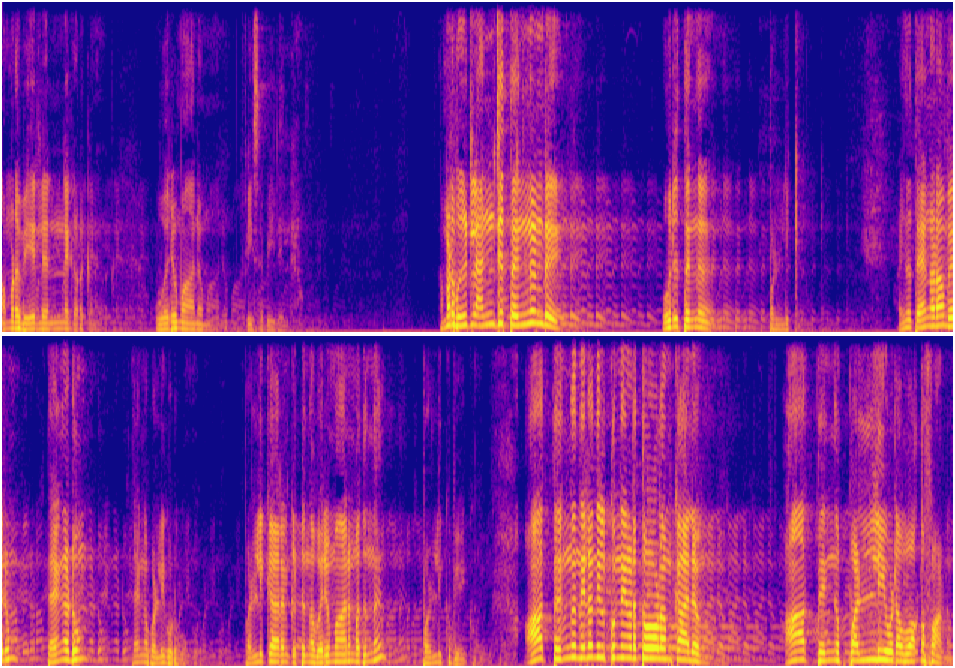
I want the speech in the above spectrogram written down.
നമ്മുടെ പേരിൽ എന്നെ കിടക്കണം വരുമാനം ഫീസബീലില്ല നമ്മുടെ വീട്ടിൽ അഞ്ച് തെങ്ങുണ്ട് ഒരു തെങ്ങ് പള്ളിക്ക്. അതിന് തേങ്ങടാൻ വരും തേങ്ങടും തേങ്ങ പള്ളി കൊടുക്കും. പള്ളിക്കാരൻ കിട്ടുന്ന വരുമാനം അതിന്ന് പള്ളിക്ക് ഉപയോഗിക്കും. ആ തെങ്ങ് നിലനിൽക്കുന്നിടത്തോളം കാലം ആ തെങ്ങ് പള്ളിയുടെ വഖഫാണ്.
